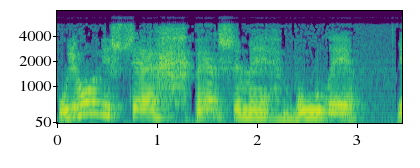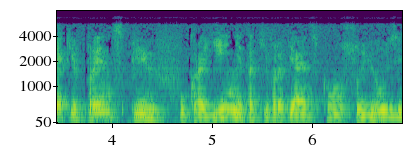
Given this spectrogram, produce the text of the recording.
У Львові ще першими були як і в принципі в Україні, так і в Радянському Союзі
